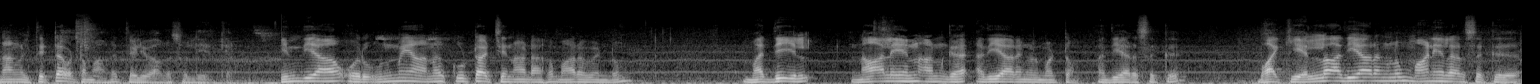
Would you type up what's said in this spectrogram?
நாங்கள் திட்டவட்டமாக தெளிவாக சொல்லியிருக்கிறோம். இந்தியா ஒரு உண்மையான கூட்டாட்சி நாடாக மாற வேண்டும். மத்தியில் நாலே நான்கு அதிகாரங்கள் மட்டும் மத்திய அரசுக்கு. பாக்கி எல்லா அதிகாரங்களும் மாநில அரசுக்கு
